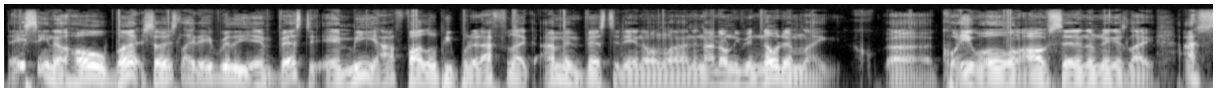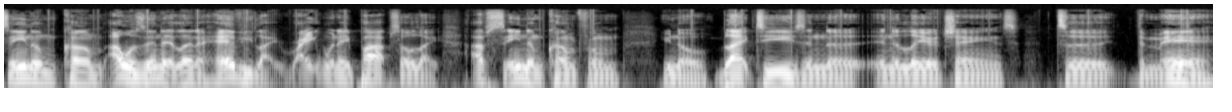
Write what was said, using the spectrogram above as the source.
they seen a whole bunch. So it's like they really invested in me. I follow people that I feel like I'm invested in online, and I don't even know them. Like uh, Quavo and Offset and them niggas. Like I've seen them come. I was in Atlanta heavy, like right when they popped. So like I've seen them come from you know black tees and the in the layer chains to the man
